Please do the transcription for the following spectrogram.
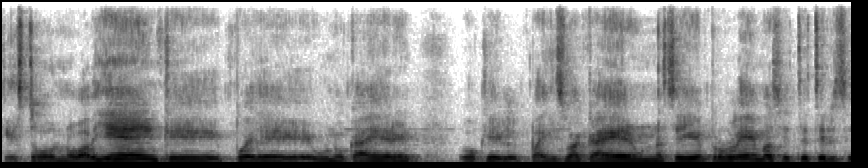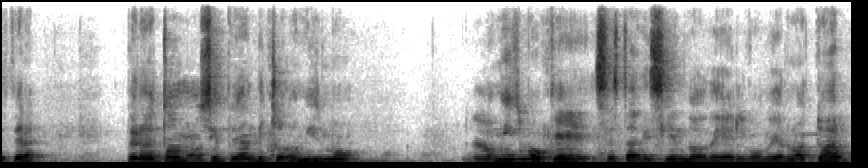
Que esto no va bien, que puede uno caer en, o que el país va a caer en una serie de problemas, etcétera, etcétera. Pero de todos modos siempre han dicho lo mismo. Lo mismo que se está diciendo del gobierno actual,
